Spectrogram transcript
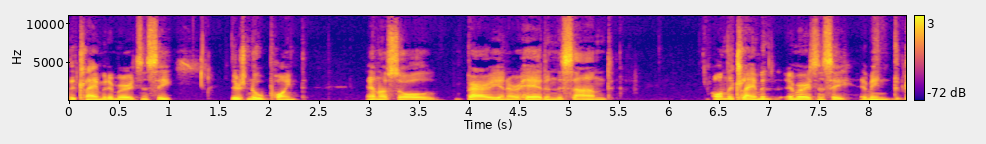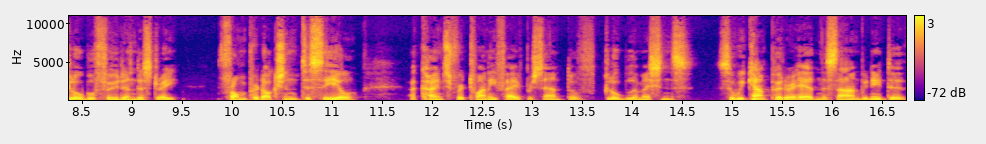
the climate emergency, there's no point in us all burying our head in the sand on the climate emergency. I mean, the global food industry, from production to sale, accounts for 25% of global emissions. So we can't put our head in the sand. We need to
